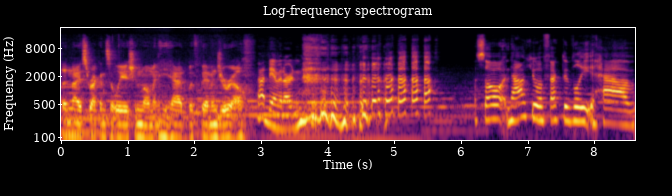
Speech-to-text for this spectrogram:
the nice reconciliation moment he had with Vim and Jarell. God damn it, Arden. So now you effectively have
